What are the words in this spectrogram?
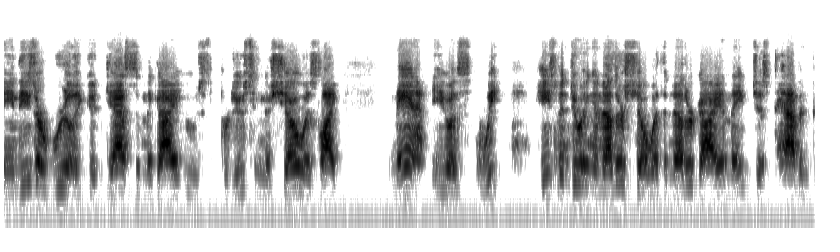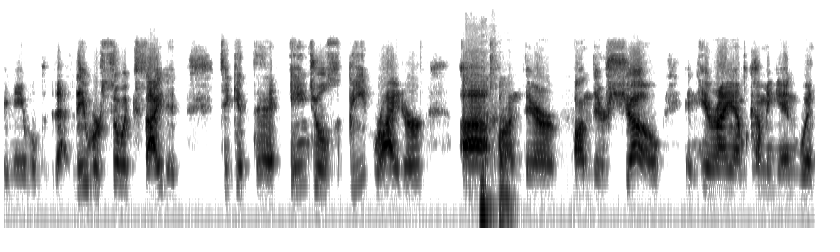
and these are really good guests. And the guy who's producing the show is like, man, he goes, we. He's been doing another show with another guy, and they just haven't been able to. They were so excited to get the Angels beat writer uh, on their on their show, and here I am coming in with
